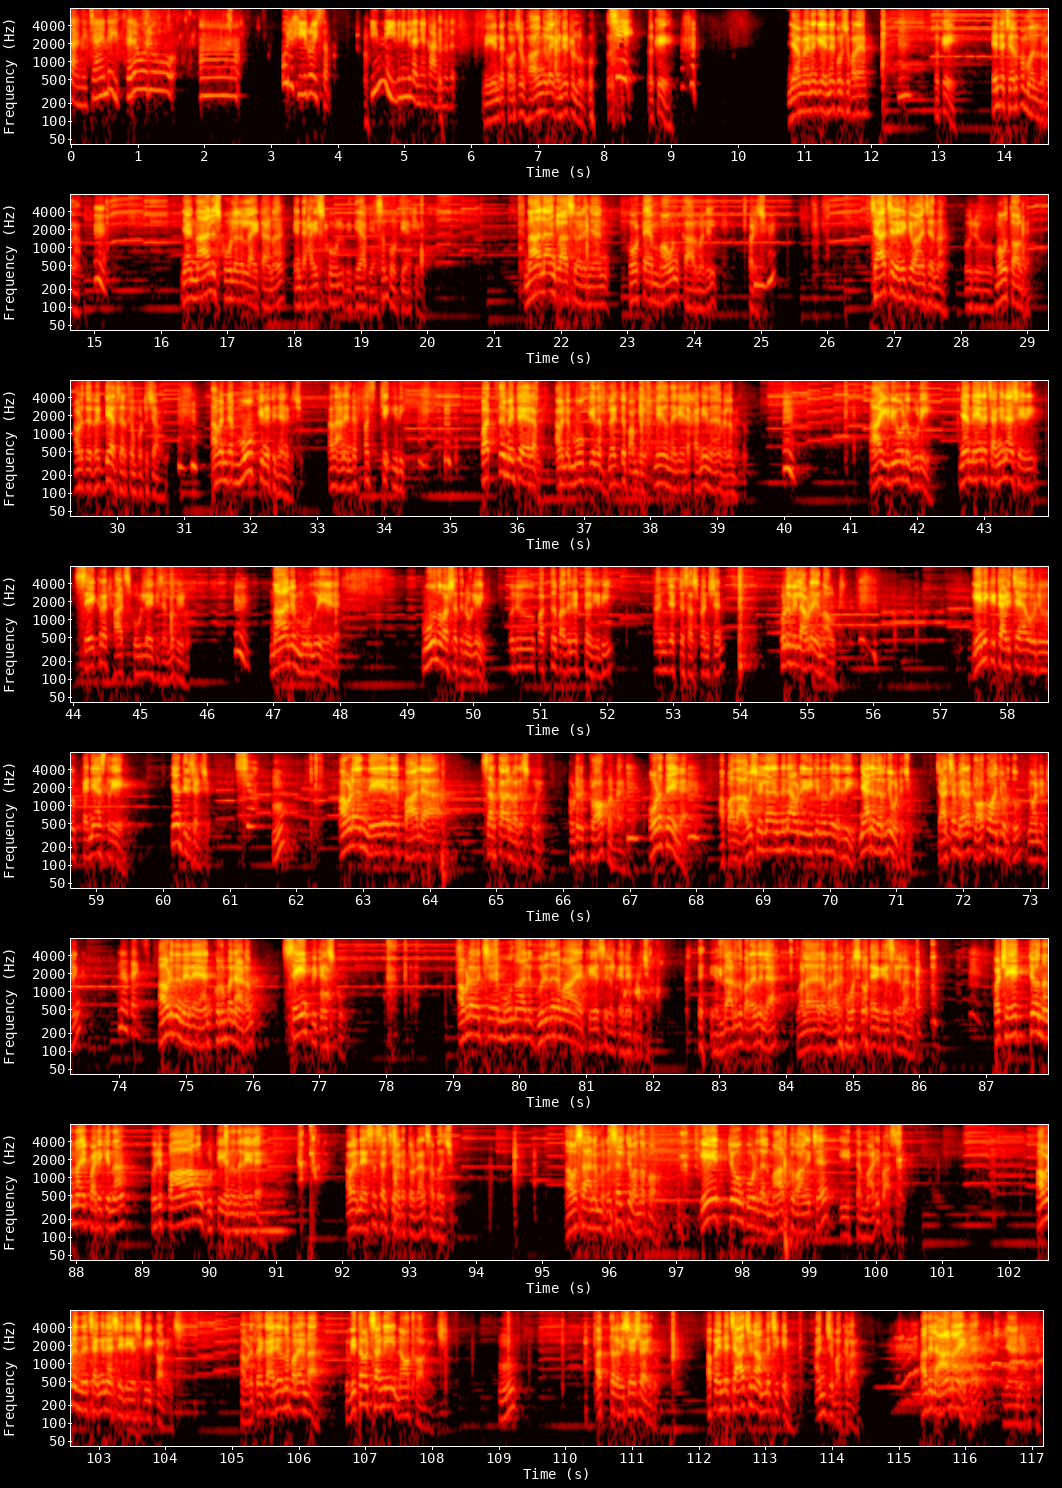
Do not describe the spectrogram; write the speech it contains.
സണ്ണിച്ചായന്റെ ഇത്തരം ഒരു ഒരു ഹീറോയിസം ഇന്ന് ഈവനിങ്ങിലാണ് ഞാൻ കാണുന്നത്. നീ എന്റെ കുറച്ച് ഭാഗങ്ങളെ കണ്ടിട്ടുള്ളൂ. ഓക്കെ. ഞാൻ വേണമെങ്കിൽ എന്നെ കുറിച്ച് പറയാം. ഓക്കെ. എന്റെ ചെറുപ്പം മുതൽ തുടങ്ങാം. ഞാൻ നാല് സ്കൂളുകളിലായിട്ടാണ് എന്റെ ഹൈസ്കൂൾ വിദ്യാഭ്യാസം പൂർത്തിയാക്കിയത്. നാലാം ക്ലാസ് വരെ ഞാൻ കോട്ടയം മൗണ്ട് കാർമലിൽ പഠിച്ചു. ചാച്ചൻ എനിക്ക് വാങ്ങിച്ചെന്ന ഒരു മൗത്ത് ഓർഗൻ. അവിടുത്തെ റെഡ്ഡിയാർ ചെറുക്കൻ പൊട്ടിച്ചളഞ്ഞു. അവന്റെ മൂക്കിനിട്ട് ഞാൻ ഇടിച്ചു. അതാണ് എന്റെ ഫസ്റ്റ് ഇടി. പത്ത് മിനിറ്റ് നേരം അവന്റെ മൂക്കിൽ നിന്ന് ബ്ലഡ് പമ്പ് ചെയ്തു. നീ നരി എന്റെ കണ്ണിൽ നിന്ന് വെള്ളം വരുന്നു. ആ ഇടിയോടുകൂടി ഞാൻ നേരെ ചങ്ങനാശ്ശേരി സേക്രഡ് ഹാർട്ട് സ്കൂളിലേക്ക് ചെന്ന് വീണു. നാലും മൂന്നും ഏഴ്. മൂന്ന് വർഷത്തിനുള്ളിൽ ഒരു പത്ത് പതിനെട്ട് ഇടി അഞ്ചെട്ട് സസ്പെൻഷൻ ഒടുവിൽ അവിടെ നിന്ന് ഔട്ട് എനിക്കിട്ടടിച്ച ഒരു കന്യാസ്ത്രീയെ ഞാൻ തിരിച്ചടിച്ചു. ഉം. അവിടെ നേരെ പാല സർക്കാർ വക സ്കൂളിൽ. അവിടെ ഒരു ക്ലോക്ക് ഉണ്ട്. ഓടത്തേ ഇല്ല. അപ്പൊ അത് ആവശ്യമില്ല എന്തിനാ അവിടെ ഇരിക്കുന്നെന്ന് കരുതി ഞാനത് എറിഞ്ഞു പൊട്ടിച്ചു. ചാച്ചൻ വേറെ ക്ലോക്ക് വാങ്ങിച്ചു കൊടുത്തു. You want drink no thanks. അവിടുന്ന് നേരെ ഞാൻ കുറുമ്പനാടം സെയിന്റ് പീറ്റേഴ്സ് സ്കൂൾ. അവിടെ വെച്ച് മൂന്നാൽ ഗുരുതരമായ കേസുകൾക്ക് എന്നെ പിടിച്ചു. എന്താണെന്ന് പറയുന്നില്ല. വളരെ വളരെ മോശമായ കേസുകളാണ്. പക്ഷെ ഏറ്റവും നന്നായി പഠിക്കുന്ന ഒരു പാവം കുട്ടി എന്ന നിലയിൽ അവരെന്നെ എസ് എസ് എൽ സി വരെ തുടരാൻ സമ്മതിച്ചു. അവസാനം റിസൾട്ട് വന്നപ്പോൾ ഏറ്റവും കൂടുതൽ മാർക്ക് വാങ്ങിച്ച് ഈ തെമ്മാടി പാസ്സായി. അവിടുന്ന് ചങ്ങനാശ്ശേരി എസ് ബി കോളേജ്. അവിടുത്തെ കാര്യമൊന്നും പറയണ്ട. വിത്തൗട്ട് സണ്ണി നോ കോളേജ് അത്ര വിശേഷമായിരുന്നു. അപ്പൊ എന്റെ ചാച്ചനും അമ്മച്ചിക്കും അഞ്ച് മക്കളാണ്. അതിലാണായിട്ട് ഞാനൊരുത്തൻ.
